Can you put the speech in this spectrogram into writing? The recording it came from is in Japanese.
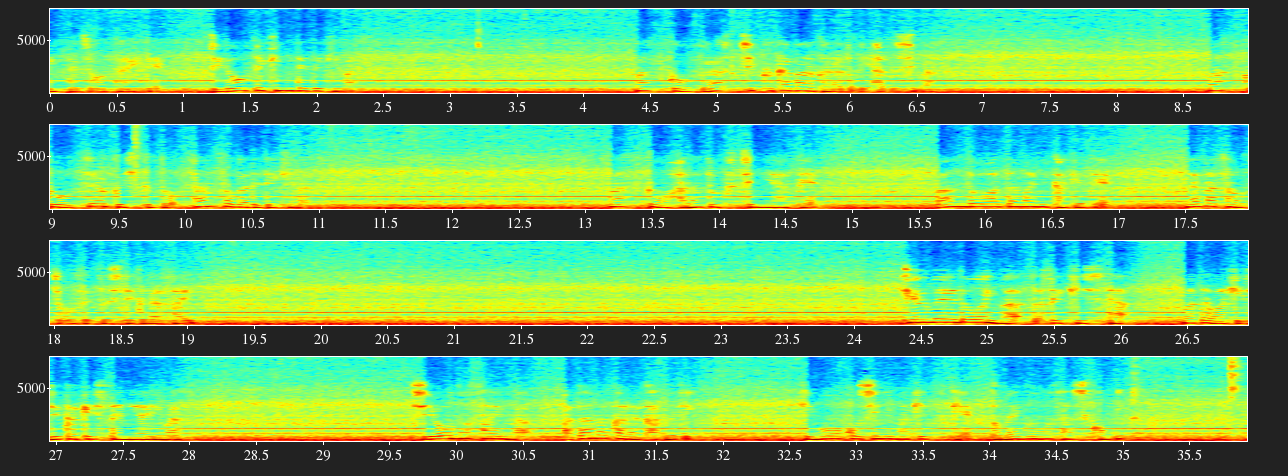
入った状態で自動的に出てきます。マスクをプラスチックカバーから取り外します。マスクを強く引くと酸素が出てきます。マスクを鼻と口に当てバンドを頭にかけて長さを調節してください。救命胴衣は座席下または肘掛け下にあります。使用の際は頭からかぶり紐を腰に巻きつけ留め具を差し込み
